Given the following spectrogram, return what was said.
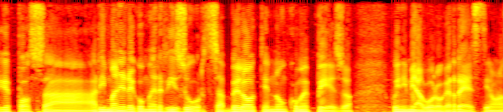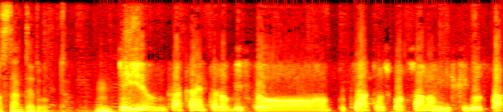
che possa rimanere come risorsa Belotti e non come peso. Quindi mi auguro che resti nonostante tutto. Mm. Sì, io francamente l'ho visto più che altro lo scorso anno in difficoltà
